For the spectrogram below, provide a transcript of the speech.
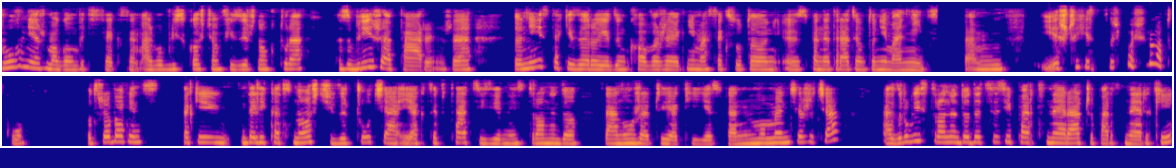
również mogą być seksem albo bliskością fizyczną, która zbliża pary, że to nie jest takie zero-jedynkowe, że jak nie ma seksu to z penetracją to nie ma nic. Tam jeszcze jest coś po środku. Potrzeba więc takiej delikatności, wyczucia i akceptacji z jednej strony do stanu rzeczy, jaki jest w danym momencie życia, a z drugiej strony do decyzji partnera czy partnerki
